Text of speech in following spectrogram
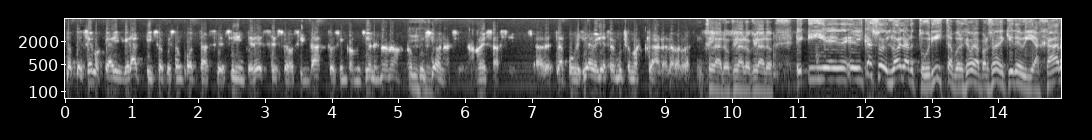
no pensemos que hay gratis o que son cuotas eh, sin intereses o sin gastos, sin comisiones, no, no, no funciona así, no es así la publicidad debería ser mucho más clara, la verdad. Claro, claro, claro. E, y, en el caso del dólar turista, por ejemplo, la persona que quiere viajar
